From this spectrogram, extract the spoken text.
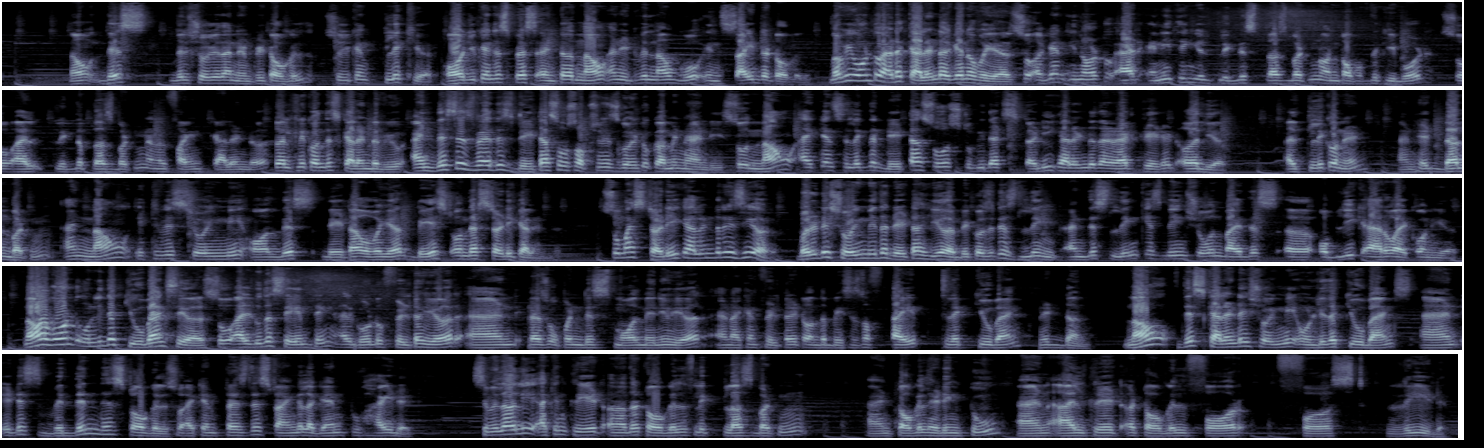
Now this will show you an empty toggle. So you can click here or you can just press enter now and it will now go inside the toggle. Now we want to add a calendar again over here. So again, in order to add anything, you'll click this plus button on top of the keyboard. So I'll click the plus button and I'll find calendar. So I'll click on this calendar view and this is where this data source option is going to come in handy. So now I can select the data source to be that study calendar that I had created earlier. I'll click on it and hit done button and now it is showing me all this data over here based on that study calendar. So my study calendar is here, but it is showing me the data here because it is linked and this link is being shown by this uh, oblique arrow icon here. Now I want only the QBanks here. So I'll do the same thing. I'll go to filter here and it has opened this small menu here and I can filter it on the basis of type, select QBank, hit done. Now this calendar is showing me only the QBanks and it is within this toggle. So I can press this triangle again to hide it. Similarly, I can create another toggle, click plus button and toggle heading 2 and I'll create a toggle for first read.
